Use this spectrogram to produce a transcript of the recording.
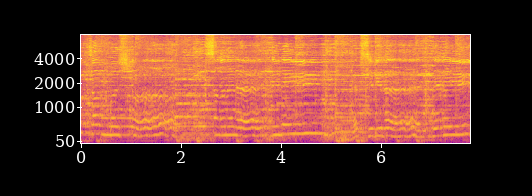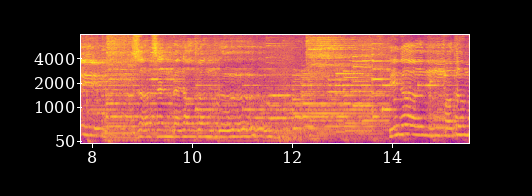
Yaşamaktan başka Sana neler dileyim? Hepsi birer deneyim. Zaten ben aldandım. İnanmadım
